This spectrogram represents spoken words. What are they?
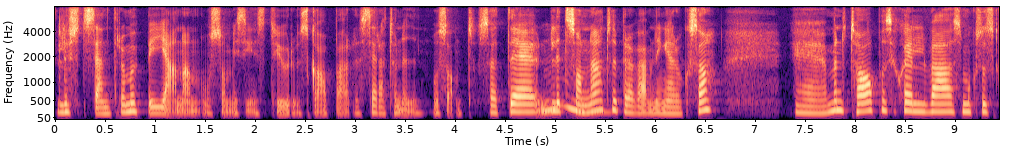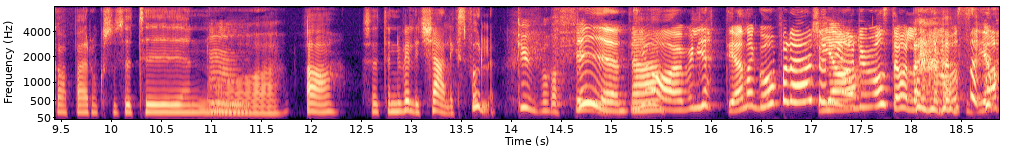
lustcentrum uppe i hjärnan och som i sin tur skapar serotonin och sånt. Så att det är lite sådana typer av övningar också. Eh, men ta på sig själva som också skapar oxytocin och ja, så att den är väldigt kärleksfull. Gud vad, Vad fint! fint. Ja. jag vill jättegärna gå på det här känner Ja. jag. Du måste hålla med oss. ja.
